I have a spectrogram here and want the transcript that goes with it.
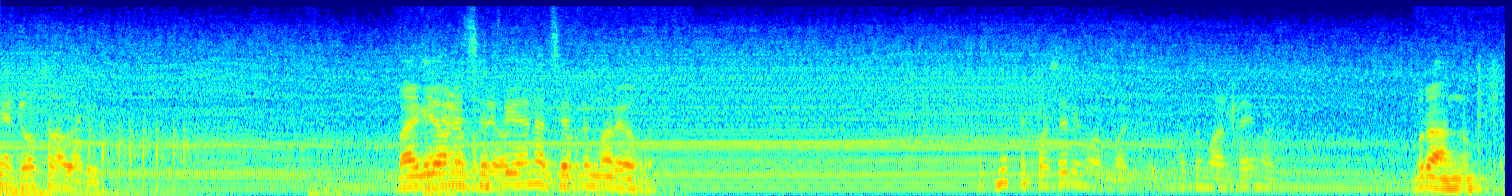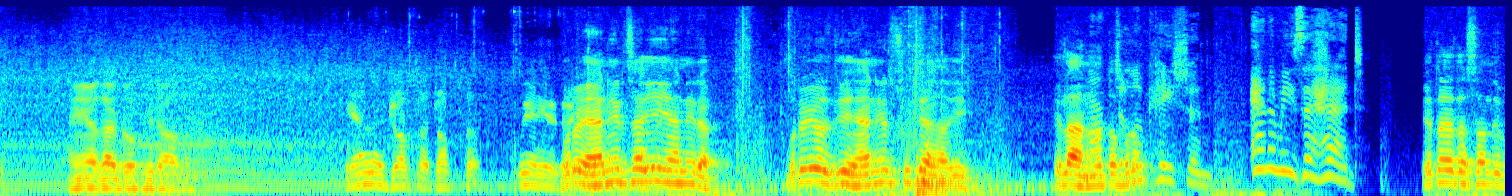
त्यहाँ ड्रप छ अगाडि बाइक ल्याउने छेत्री होइन छेत्री मऱ्यो अब कसरी म मर्छु म त मर्दै मर्छु बुढो हान्नु यहीँ अगाडि रोकिरह होला यहाँ ड्रप छ ड्रप छ ऊ यहाँनिर छ यी यहाँनिर बुढो यो यहाँनिर सुत्या छ यी यसलाई हान्नु त ahead. यता यता सन्दीप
